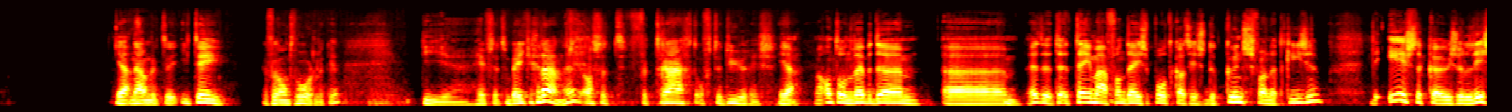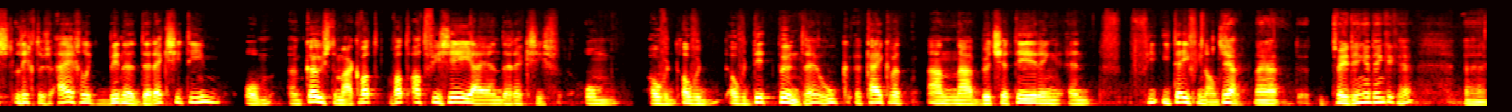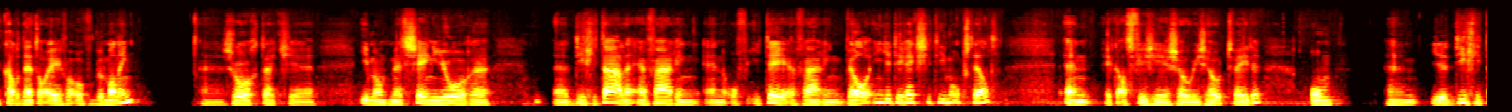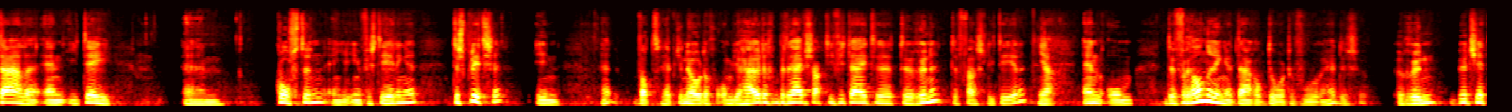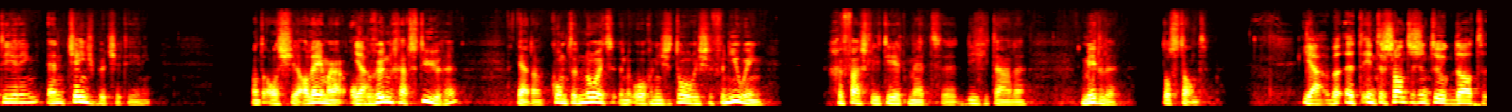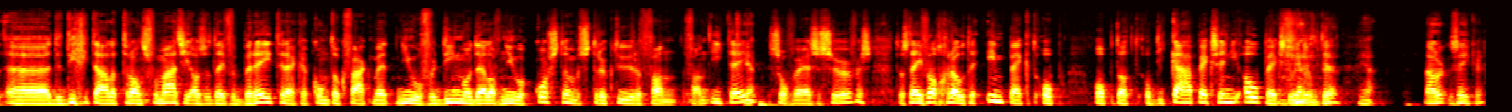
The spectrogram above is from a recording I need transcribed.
Ja. namelijk de IT-verantwoordelijke, die eh, heeft het een beetje gedaan. Hè? Als het vertraagt of te duur is. Ja, maar Anton, we hebben de, ehm, het, het- het thema van deze podcast is de kunst van het kiezen. De eerste keuze ligt, ligt dus eigenlijk binnen het directieteam om een keuze te maken. Wat, wat adviseer jij aan directies om over, over, over dit punt? Hè? Hoe kijken we aan naar budgettering en fi- IT-financiën? Ja, nou ja, twee dingen denk ik. Hè. Eh, ik had het net al even over bemanning. Eh, zorg dat je iemand met senioren eh, digitale ervaring en of IT-ervaring wel in je directieteam opstelt. En ik adviseer sowieso, tweede, om ehm, je digitale en IT ehm, kosten en je investeringen te splitsen in wat heb je nodig om je huidige bedrijfsactiviteiten te runnen, te faciliteren. Ja. En om de veranderingen daarop door te voeren. Hè? Dus run budgettering en change budgettering. Want als je alleen maar op Ja. run gaat sturen, ja, dan komt er nooit een organisatorische vernieuwing gefaciliteerd met eh, digitale middelen tot stand. Ja, het interessante is natuurlijk dat eh, de digitale transformatie, als we het even breed trekken, komt ook vaak met nieuwe verdienmodellen of nieuwe kostenstructuren van, van IT, Ja. software as a service. Dus dat heeft wel grote impact op, op, dat, op die capex en die opex die je noemt. Hè? ja. Nou, zeker.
